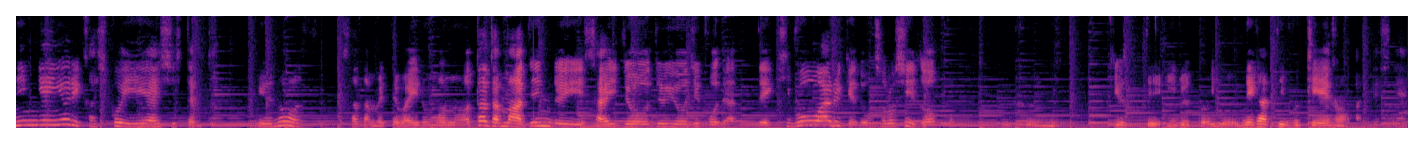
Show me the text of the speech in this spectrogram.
人間より賢い AI システムというのを定めてはいるものの、ただまあ人類最上重要事項であって、希望はあるけど恐ろしいぞというふうに言っているというネガティブ系のあれですね。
